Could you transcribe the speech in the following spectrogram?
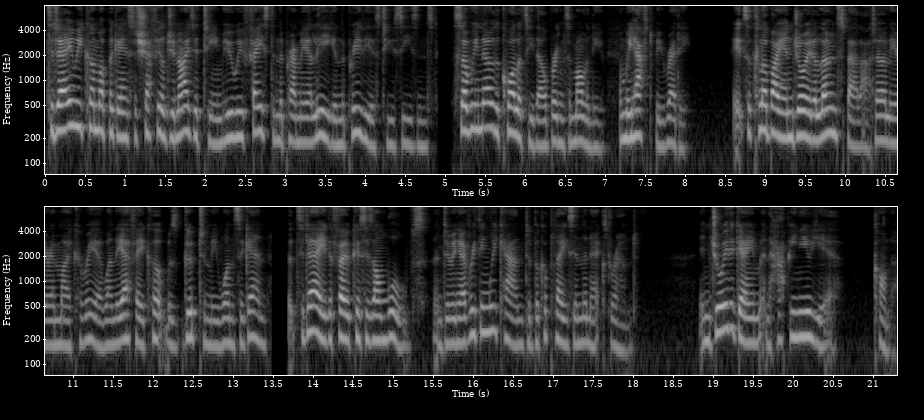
Today, we come up against a Sheffield United team who we've faced in the Premier League in the previous two seasons, so we know the quality they'll bring to Molineux, and we have to be ready. It's a club I enjoyed a loan spell at earlier in my career when the FA Cup was good to me once again, but today the focus is on Wolves and doing everything we can to book a place in the next round. Enjoy the game and Happy New Year, Conor.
